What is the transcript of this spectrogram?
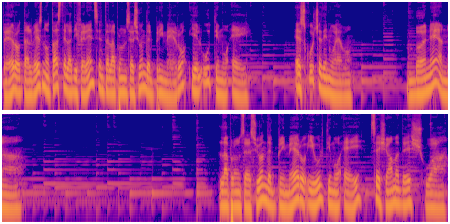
Pero tal vez notaste la diferencia entre la pronunciación del primero y el último E. Escucha de nuevo. Banana. La pronunciación del primero y último E se llama de schwa.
